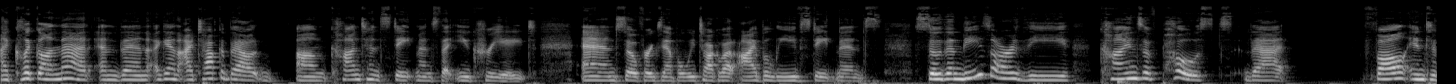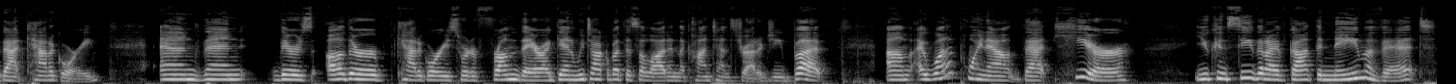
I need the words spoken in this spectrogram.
I click on that, and then again, I talk about um, content statements that you create. And so, for example, we talk about I believe statements. So then these are the kinds of posts that fall into that category. And then there's other categories sort of from there. Again, we talk about this a lot in the content strategy, but um, I want to point out that here you can see that I've got the name of it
